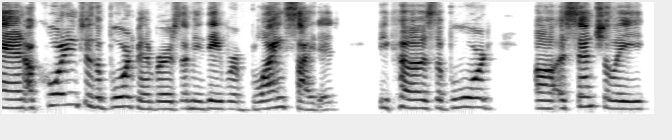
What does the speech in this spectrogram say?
and according to the board members, I mean they were blindsided because the board uh, essentially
